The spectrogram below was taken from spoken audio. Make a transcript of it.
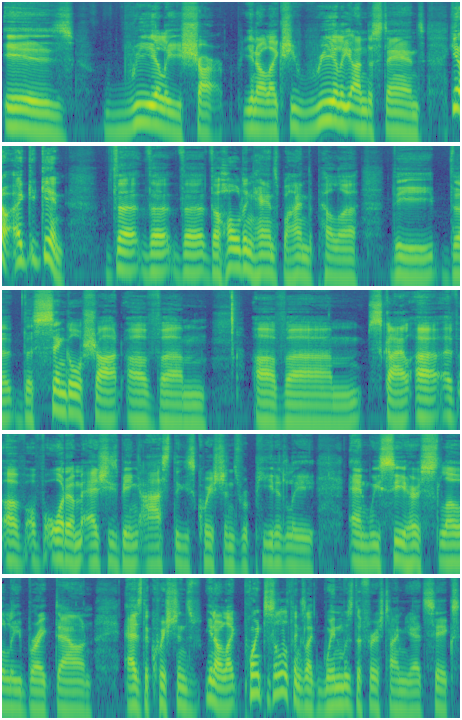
is really sharp. You know, like she really understands. You know, again, the the the the holding hands behind the pillar, the the the single shot of um of um Sky uh, of- of of Autumn as she's being asked these questions repeatedly, and we see her slowly break down as the questions. You know, like point to little things like when was the first time you had sex?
